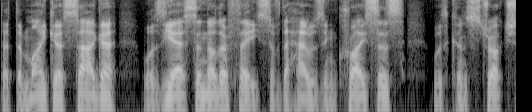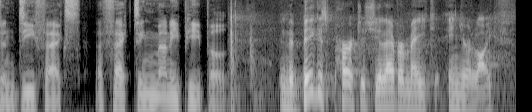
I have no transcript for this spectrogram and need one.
that the Mica saga was yes another face of the housing crisis, with construction defects affecting many people. In the biggest purchase you'll ever make in your life,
